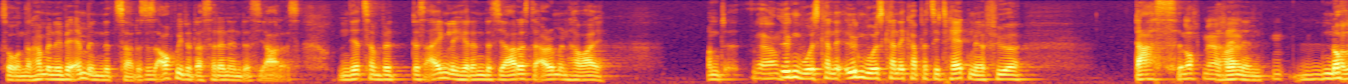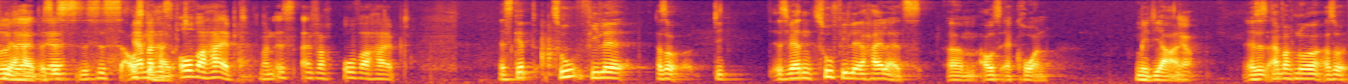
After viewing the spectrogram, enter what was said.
So, und dann haben wir eine WM in Nizza, das ist auch wieder das Rennen des Jahres. Und jetzt haben wir das eigentliche Rennen des Jahres, der Ironman Hawaii. Und ja. irgendwo, ist keine, irgendwo ist keine Kapazität mehr für das noch mehr Rennen. Hype. Noch also mehr der, Hype. Es, der, ist, es ist ausgehypt. Ja, man ist overhyped. Man ist einfach overhyped. Es gibt zu viele, also die, es werden zu viele Highlights ähm, auserkoren, medial. Ja. Es ist einfach nur, also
